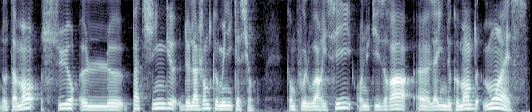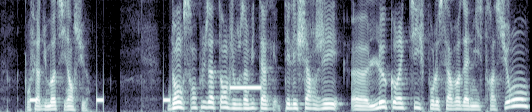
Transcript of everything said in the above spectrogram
notamment sur le patching de l'agent de communication. Comme vous pouvez le voir ici, on utilisera euh, la ligne de commande "-s pour faire du mode silencieux. Donc sans plus attendre, je vous invite à télécharger euh, le correctif pour le serveur d'administration,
